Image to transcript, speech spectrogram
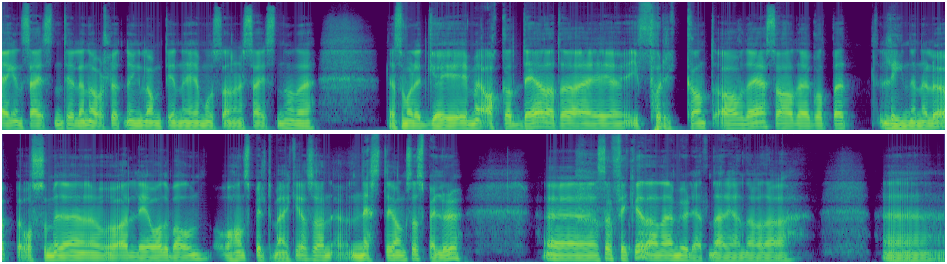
egen 16 til en avslutning langt inn i motstanderens 16. og det det som var litt gøy med akkurat det, at jeg, i forkant av det så hadde jeg gått på et lignende løp, også med det, og Leo hadde ballen, og han spilte meg ikke. og så Neste gang så spiller du. Eh, så fikk vi den muligheten der igjen, og da eh,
